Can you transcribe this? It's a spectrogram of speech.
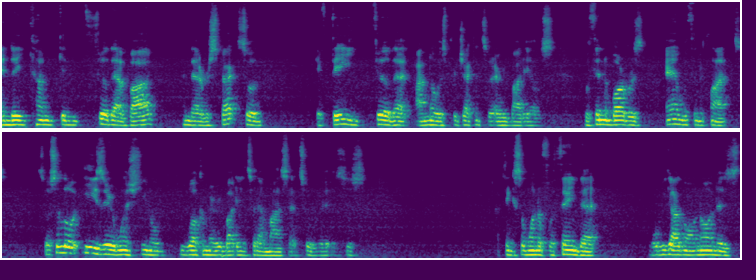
and they kind of can feel that vibe and that respect. So if they feel that, I know it's projecting to everybody else within the barbers and within the clients. So it's a little easier once, you know, you welcome everybody into that mindset too. It's just, I think it's a wonderful thing that what we got going on is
